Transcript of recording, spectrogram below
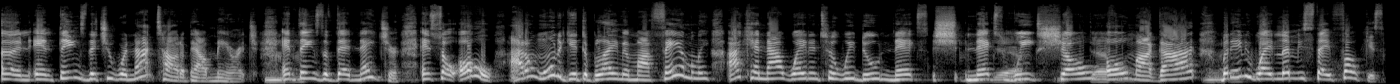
and, and things that you were not taught about marriage Mm-hmm. and things of that nature. And so oh i don't want to get to blaming my family. I cannot wait until we do next sh- next Yeah, week's show. Definitely. oh my god. But anyway let me stay focused.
